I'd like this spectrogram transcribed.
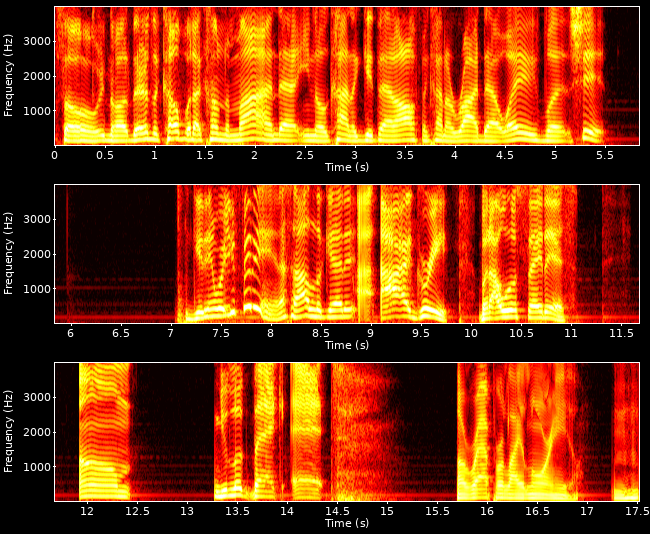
so you know, there's a couple that come to mind that you know kind of get that off and kind of ride that wave. But shit, get in where you fit in. That's how I look at it. I, I agree, but I will say this: um, you look back at a rapper like Lauryn Hill. Mm-hmm.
